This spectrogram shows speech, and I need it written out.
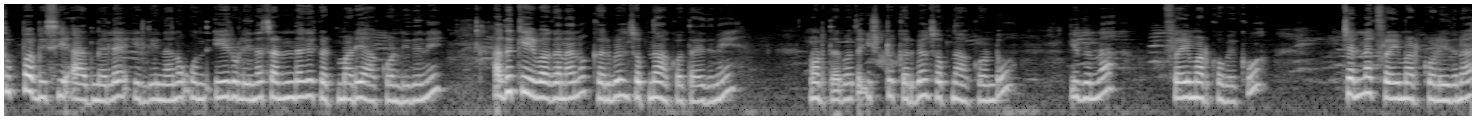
ತುಪ್ಪ ಬಿಸಿ ಆದಮೇಲೆ ಇಲ್ಲಿ ನಾನು ಒಂದು ಈರುಳ್ಳಿನ ಸಣ್ಣದಾಗೆ ಕಟ್ ಮಾಡಿ ಹಾಕ್ಕೊಂಡಿದ್ದೀನಿ ಅದಕ್ಕೆ ಇವಾಗ ನಾನು ಕರ್ಬೇವಿನ ಸೊಪ್ಪನ್ನ ಹಾಕೋತಾ ಇದ್ದೀನಿ. ನೋಡ್ತಾ ಇರ್ಬೋದು, ಇಷ್ಟು ಕರ್ಬೇವಿನ ಸೊಪ್ಪನ್ನ ಹಾಕ್ಕೊಂಡು ಇದನ್ನು ಫ್ರೈ ಮಾಡ್ಕೋಬೇಕು. ಚೆನ್ನಾಗಿ ಫ್ರೈ ಮಾಡ್ಕೊಳ್ಳಿ ಇದನ್ನು.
